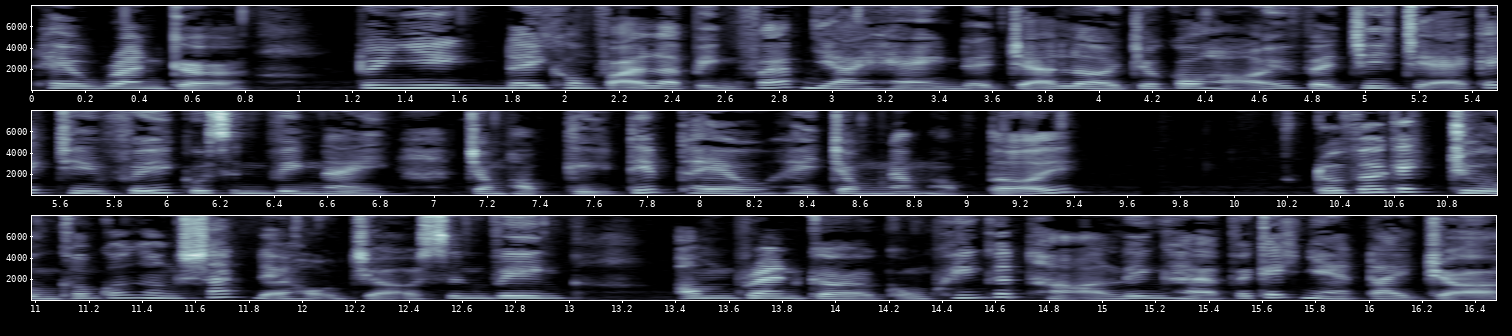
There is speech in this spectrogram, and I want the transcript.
Theo Ranger, tuy nhiên đây không phải là biện pháp dài hạn để trả lời cho câu hỏi về chi trả các chi phí của sinh viên này trong học kỳ tiếp theo hay trong năm học tới. Đối với các trường không có ngân sách để hỗ trợ sinh viên, ông Granger cũng khuyến khích họ liên hệ với các nhà tài trợ.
